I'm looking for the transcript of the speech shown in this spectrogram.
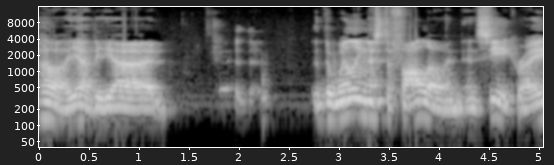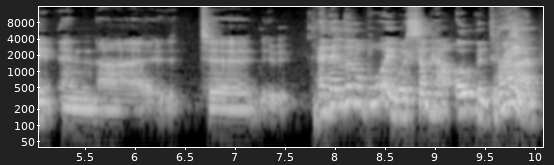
oh yeah, the uh, the willingness to follow and, and seek, right, and uh, to And that little boy was somehow open to God.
